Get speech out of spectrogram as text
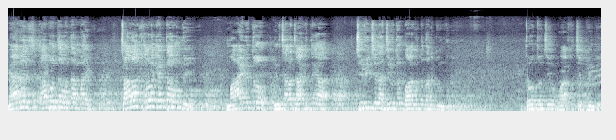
మ్యారేజ్ కాబోతా ఉంది అమ్మాయి. చాలా కలవకట్టా ఉంది. మా ఆయనతో నేను చాలా జాగ్రత్తగా జీవించిన జీవితం బాగుంటుంది అనుకుంది. దూత వచ్చి వార్త చెప్పింది.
